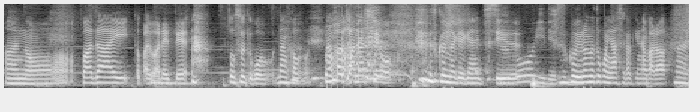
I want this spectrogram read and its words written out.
あの話題とか言われて。そうするとこうなんかなんか話を作んなきゃいけないっていう すごいです、ね、すごいいろんなところに汗かきながら、はい、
